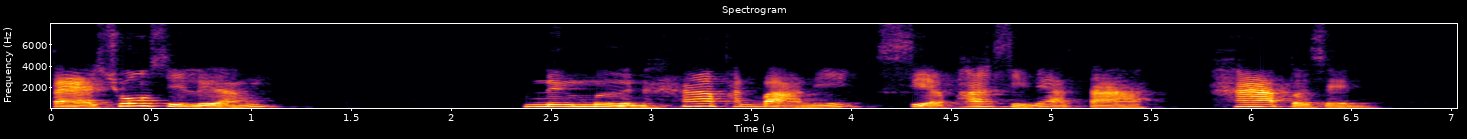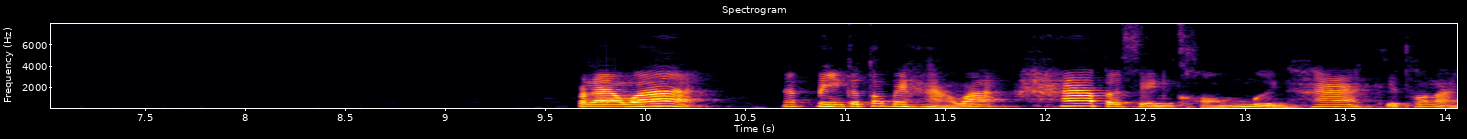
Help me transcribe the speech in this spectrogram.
แต่ช่วงสีเหลือง15,000บาทนี้เสียภาษีในอัตรา5%แปลว่านักเรียนก็ต้องไปหาว่า 5%ของ 15,000 คือเท่าไหร่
